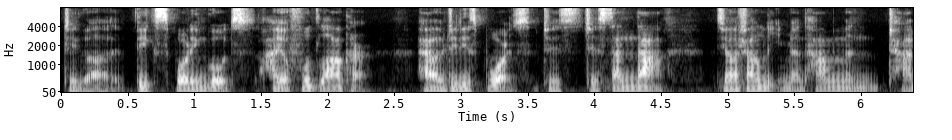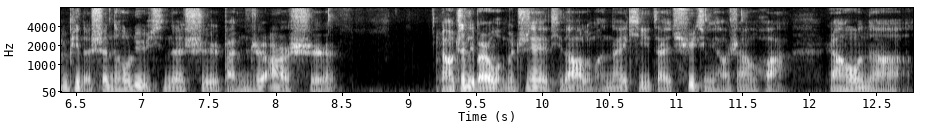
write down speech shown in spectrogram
这个 Dick Sporting Goods，还有 Food Locker，还有 JD Sports 这这三大经销商里面，他们产品的渗透率现在是百分之二十。然后这里边我们之前也提到了嘛，Nike 在去经销商化，然后呢，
